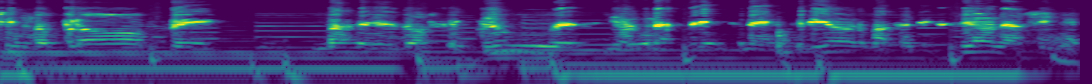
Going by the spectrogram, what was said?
siendo profe, más de 12 clubes y alguna experiencia en el exterior, más selección, así que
